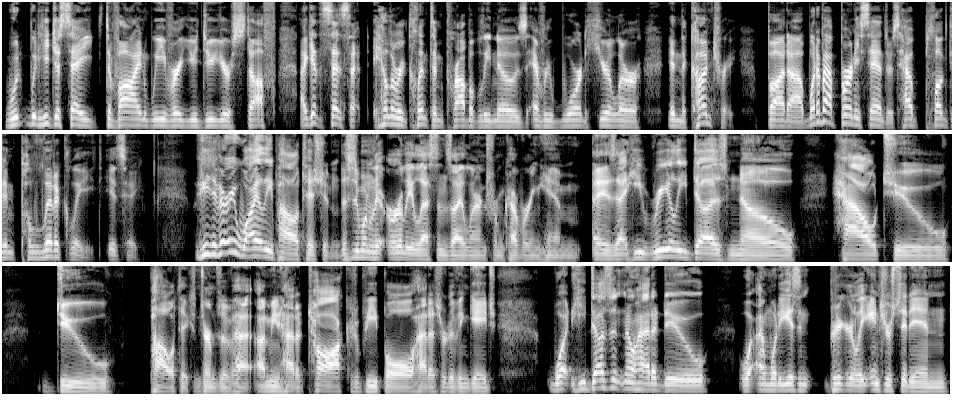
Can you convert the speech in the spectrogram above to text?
would, would he just say, Devine Weaver, you do your stuff? I get the sense that Hillary Clinton probably knows every ward healer in the country. But uh, what about Bernie Sanders? How plugged in politically is he? He's a very wily politician. This is one of the early lessons I learned from covering him is that he really does know how to do politics in terms of, how, I mean, how to talk to people, how to sort of engage. What he doesn't know how to do, and what he isn't particularly interested in,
